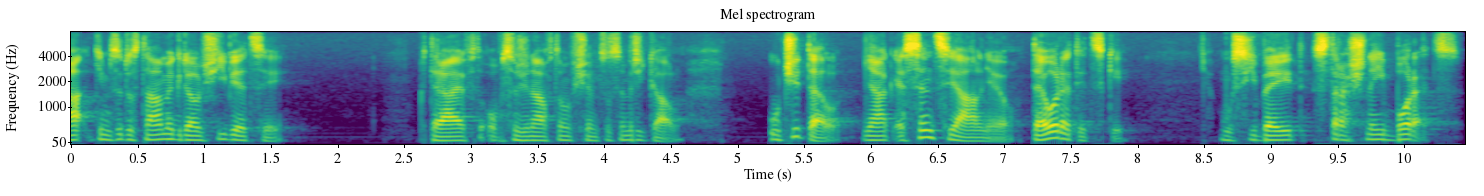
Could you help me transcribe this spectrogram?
A tím se dostáváme k další věci, která je v obsažená v tom všem, co jsem říkal. Učitel, nějak esenciálně, jo, teoreticky, musí být strašný borec.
